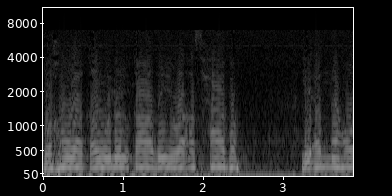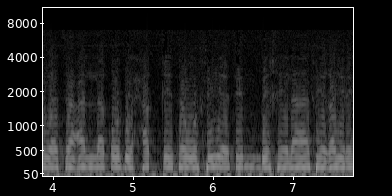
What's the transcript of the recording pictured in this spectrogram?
وهو قول القاضي وأصحابه لأنه يتعلق بحق توفية بخلاف غيره.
